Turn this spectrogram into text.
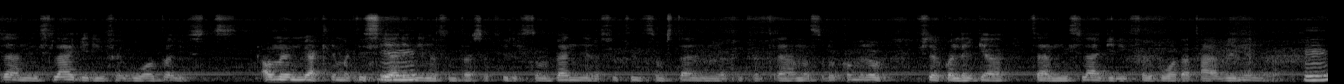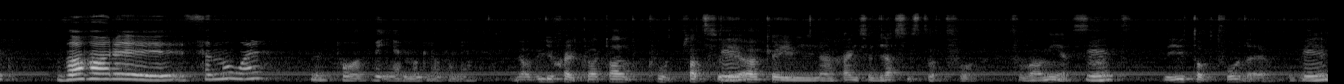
träningsläger inför båda just. Ja men med acklimatiseringen och sånt där så att vi liksom vänjer oss vid tidsomställningar och vi kan träna. Så då kommer de försöka lägga träningsläger inför båda tävlingarna. Mm. Vad har du för mål på VM och Global Games? Jag vill ju självklart ta en kvotplats för Mm. det ökar ju mina chanser drastiskt att få, få vara med. Så Mm. att det är ju topp två där på VM Mm.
